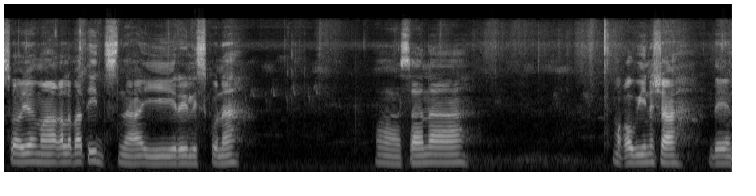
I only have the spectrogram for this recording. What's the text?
So yun mga kalapatids na i-release ko na. Ah, sana makauwi na siya. Then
